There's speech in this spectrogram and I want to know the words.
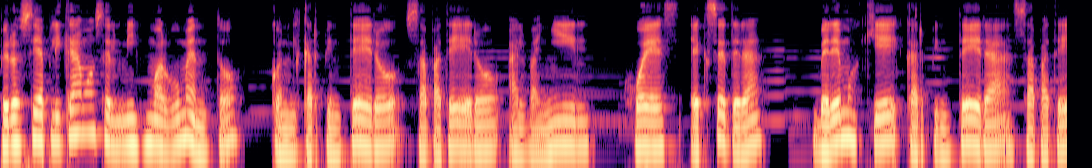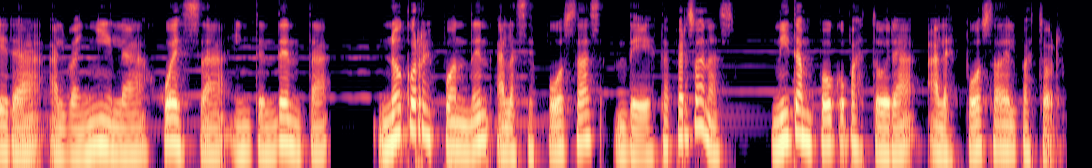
Pero si aplicamos el mismo argumento con el carpintero, zapatero, albañil, juez, etc., veremos que carpintera, zapatera, albañila, jueza, intendenta no corresponden a las esposas de estas personas, ni tampoco pastora a la esposa del pastor.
